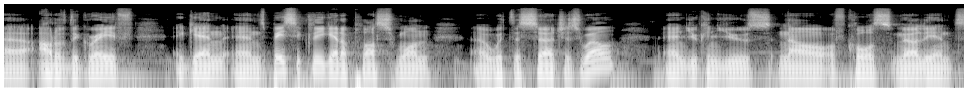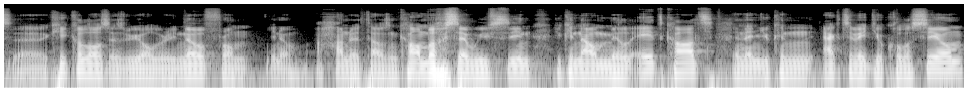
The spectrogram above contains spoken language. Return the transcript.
uh, out of the grave again and basically get a plus one uh, with the search as well. And you can use now of course Merrli and uh, Kitkallos as we already know from you know 100,000 combos that we've seen. You can now mill 8 cards and then you can activate your Colosseum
